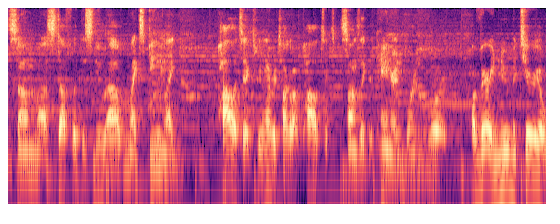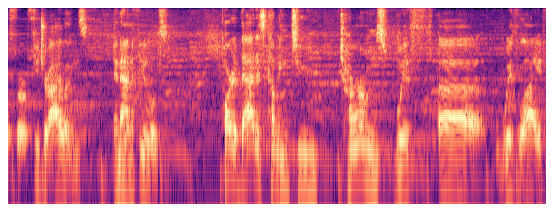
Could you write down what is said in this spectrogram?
some uh, stuff with this new album, like speaking like politics. We never talk about politics, but songs like "The Painter" and "Born in War" are very new material for Future Islands, and that yeah. feels part of that is coming to terms with uh, with life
